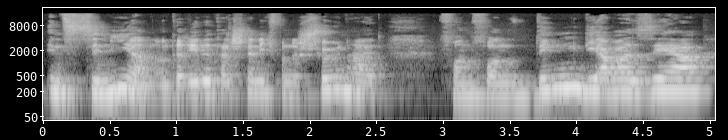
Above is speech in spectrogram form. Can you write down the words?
Inszenieren. Und er redet halt ständig von der Schönheit von, von Dingen, die aber sehr,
